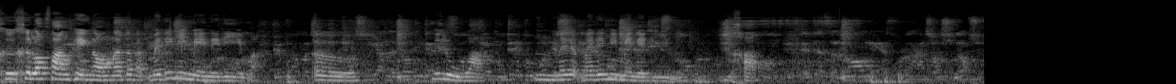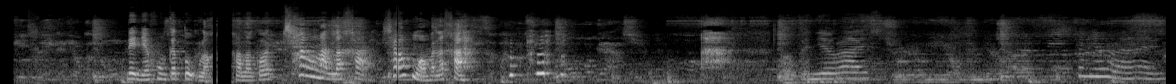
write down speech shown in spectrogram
คือคือเราฟังเพลงน้องนะแต่แบบไม่ได้มีเมนในดีมอะเออ ไม่รู้ว่ะอืมไม่ได้ไม่ได้มีเมนในดีมค่ะเด่นยังคงกระตุกหรอคะแล้วก็ช่างมันละค่ะ ช่างหัวมันละค่ะ your eyes Open your eyes Open your eyes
